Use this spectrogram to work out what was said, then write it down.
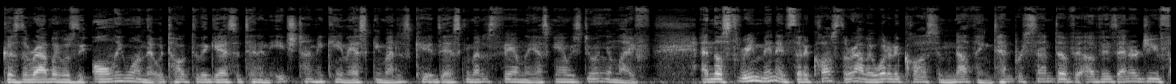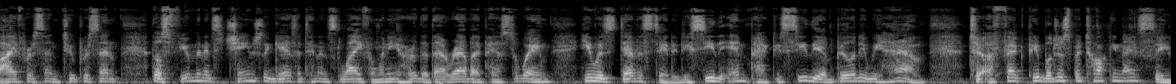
because the rabbi was the only one that would talk to the gas attendant each time he came, asking about his kids, asking about his family family, asking how he's doing in life. And those three minutes that it cost the rabbi, what did it cost him? Nothing. 10% of, of his energy, 5%, 2%. Those few minutes changed the gas attendant's life. And when he heard that that rabbi passed away, he was devastated. You see the impact. You see the ability we have to affect people just by talking nicely,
